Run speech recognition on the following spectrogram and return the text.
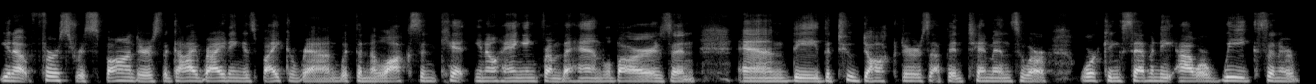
you know, first responders, the guy riding his bike around with the naloxone kit, you know, hanging from the handlebars and and the the two doctors up in Timmins who are working 70 hour weeks and are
